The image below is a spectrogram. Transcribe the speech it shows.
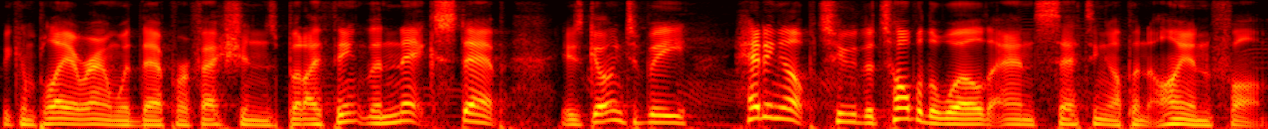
We can play around with their professions, but I think the next step is going to be heading up to the top of the world and setting up an iron farm.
